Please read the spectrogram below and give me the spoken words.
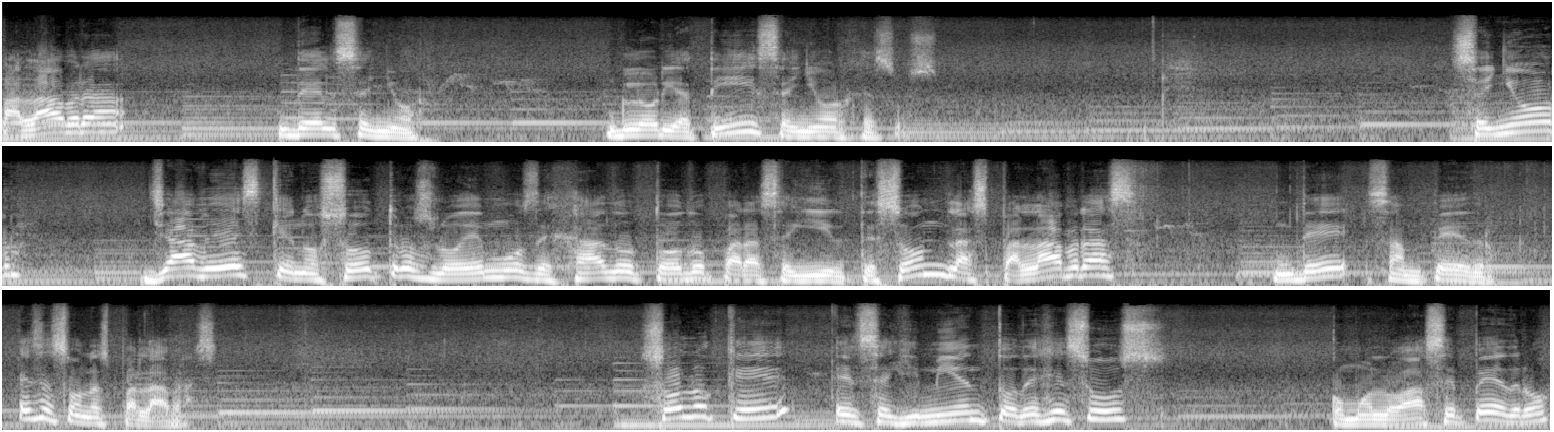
Palabra del Señor. Gloria a ti, Señor Jesús. Señor, ya ves que nosotros lo hemos dejado todo para seguirte. Son las palabras de San Pedro. Esas son las palabras. Solo que el seguimiento de Jesús, como lo hace Pedro,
